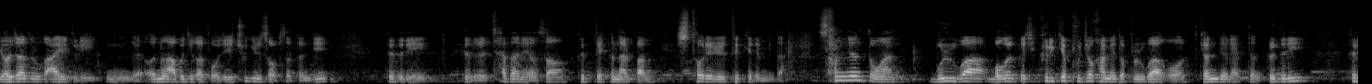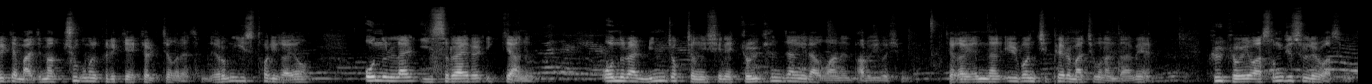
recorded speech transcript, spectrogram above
여자들과 아이들이 있는 거예요. 어느 아버지가 도저히 죽일 수 없었던지 그들이 그들을 차단해서 그때 그날 밤 스토리를 듣게 됩니다. 3년 동안 물과 먹을 것이 그렇게 부족함에도 불구하고 견뎌냈던 그들이 그렇게 마지막 죽음을 그렇게 결정을 했습니다. 여러분 이 스토리가요. 오늘날 이스라엘을 있게 하는 오늘날 민족 정신의 교육 현장이라고 하는 바로 이것입니다. 제가 옛날 일본 집회를 마치고 난 다음에 그 교회와 성지순례를 왔습니다.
